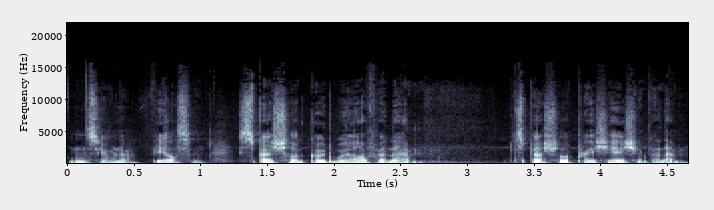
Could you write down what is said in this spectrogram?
And so you want to feel some special goodwill for them, special appreciation for them.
